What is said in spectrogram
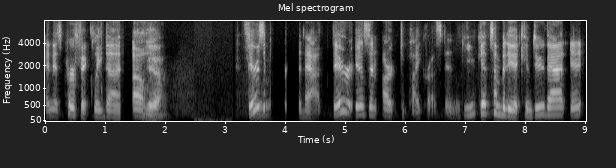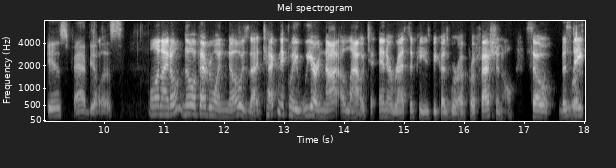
and it's perfectly done. Oh, Yeah. There's So, to that. There is an art to pie crust, and you get somebody that can do that. It is fabulous. Well, and I don't know if everyone knows that technically we are not allowed to enter recipes because we're a professional. So the Right. state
